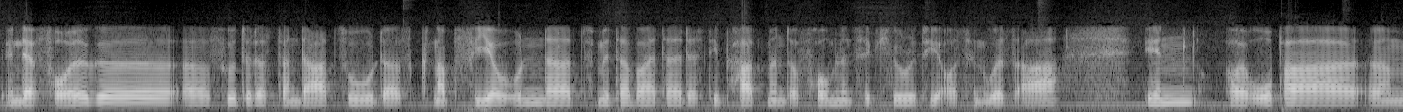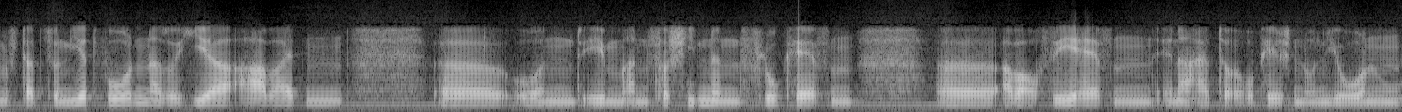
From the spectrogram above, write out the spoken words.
In der Folge äh, führte das dann dazu, dass knapp 400 Mitarbeiter des Department of Homeland Security aus den USA in Europa ähm, stationiert wurden, also hier arbeiten äh, und eben an verschiedenen Flughäfen, äh, aber auch Seehäfen innerhalb der Europäischen Union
